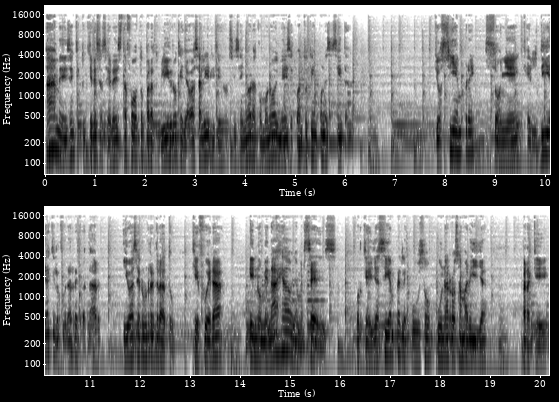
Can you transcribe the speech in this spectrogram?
ah, me dicen que tú quieres hacer esta foto para tu libro que ya va a salir. Y le digo, sí señora, ¿cómo no? Y me dice, ¿cuánto tiempo necesita? Yo siempre soñé que el día que lo fuera a retratar iba a ser un retrato que fuera en homenaje a doña Mercedes, porque ella siempre le puso una rosa amarilla para que,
